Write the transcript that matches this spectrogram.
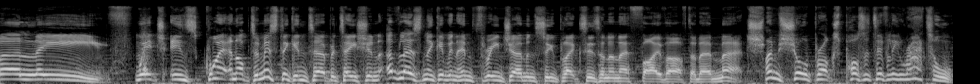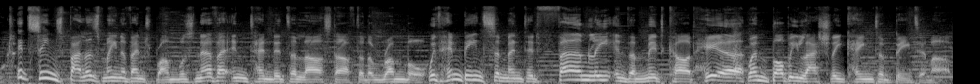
believe, which is quite an optimistic interpretation of Lesnar giving him three German suplexes and an F5 after their match. I'm sure Brock's positively rattled. It seems Balor's main event run was never intended to last after the Rumble, with him being cemented firmly in the mid card here when Bobby Lashley came to beat him up.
